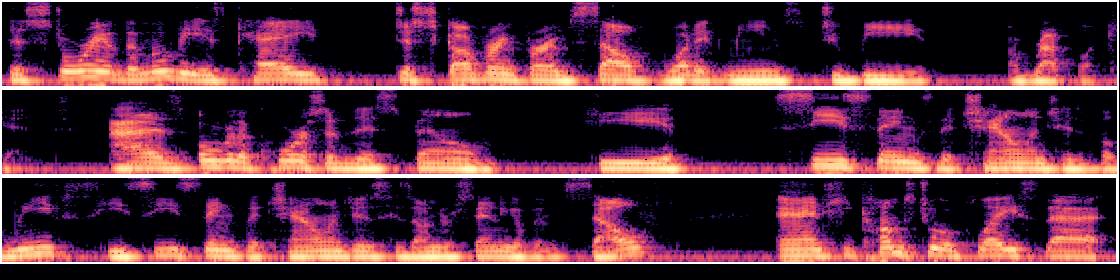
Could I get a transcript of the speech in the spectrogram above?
the story of the movie is Kay discovering for himself what it means to be a replicant. As over the course of this film, he sees things that challenge his beliefs, he sees things that challenges his understanding of himself, and he comes to a place that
